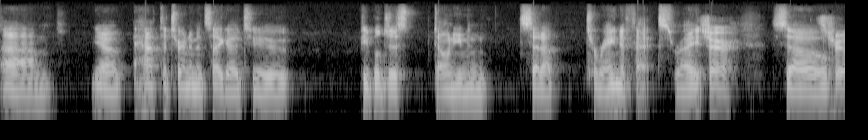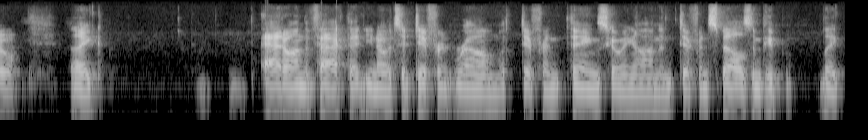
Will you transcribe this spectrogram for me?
um you know half the tournaments i go to people just don't even set up terrain effects right? Sure. So It's true. like add on the fact that you know it's a different realm with different things going on and different spells and people like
